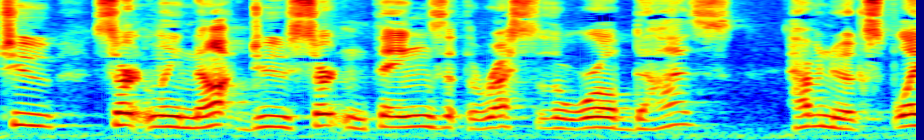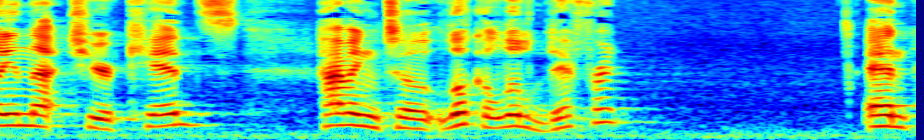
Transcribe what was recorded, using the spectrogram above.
To certainly not do certain things that the rest of the world does, having to explain that to your kids, having to look a little different. And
